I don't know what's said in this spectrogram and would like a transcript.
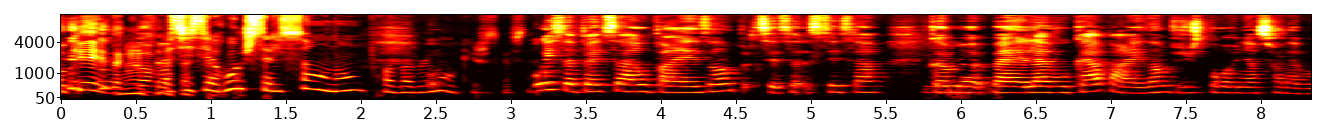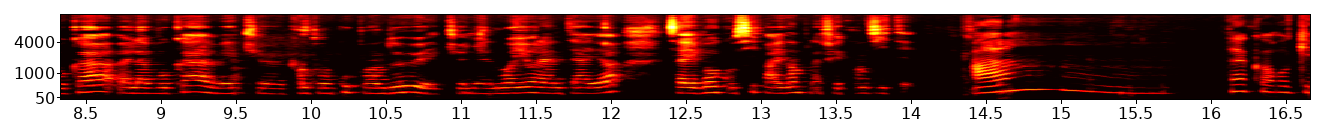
ok, d'accord. Ah, si c'est rouge, c'est le sang, non? Probablement, quelque chose comme ça. Oui, ça peut être ça. Ou par exemple, c'est ça. ça. Comme euh, bah, l'avocat, par exemple, juste pour revenir sur l'avocat, euh, l'avocat avec euh, quand on le coupe en deux et qu'il y a le noyau à l'intérieur, ça évoque aussi, par exemple, la fécondité. Ah, d'accord, ok.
